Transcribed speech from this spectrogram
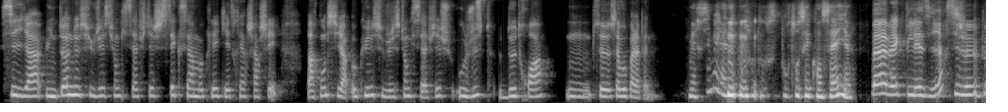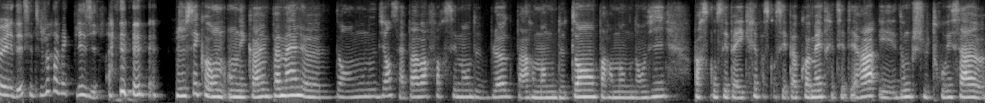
S'il y a une tonne de suggestions qui s'affichent, c'est que c'est un mot-clé qui est très recherché. Par contre, s'il n'y a aucune suggestion qui s'affiche ou juste deux, trois, hmm, ça ne vaut pas la peine. Merci Mélanie pour, tous ces conseils. Bah, avec plaisir. Si je peux aider, c'est toujours avec plaisir. je sais qu'on est quand même pas mal euh, dans mon audience à pas avoir forcément de blog par manque de temps, par manque d'envie, parce qu'on ne sait pas écrire, parce qu'on ne sait pas quoi mettre, etc. Et donc, je trouvais ça euh,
